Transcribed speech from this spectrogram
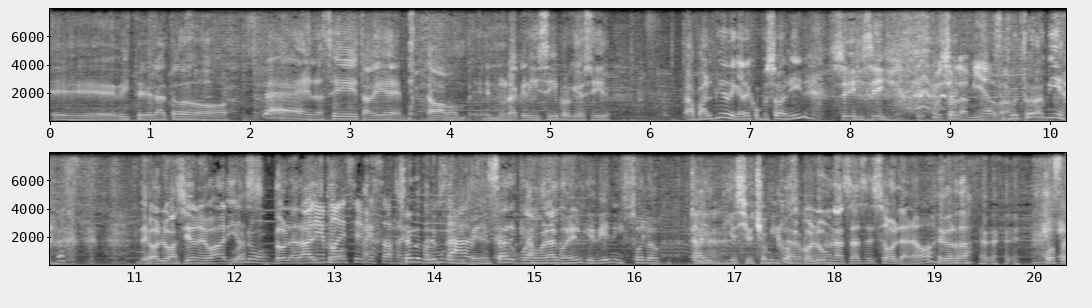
eh, viste, era todo. Bueno, sí, está bien. Estábamos en una crisis, pero quiero decir, a partir de que Alejo empezó a venir, Sí, sí. Fue toda la se mierda. fue toda la mierda. Devaluaciones varias, Bueno, dólar alto. Queremos decir que sos Ya no tenemos que ni pensar que vamos a hablar con él, que viene y solo hay 18 mil cosas. La columna se hace sola, ¿no? Es verdad. Sabés es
